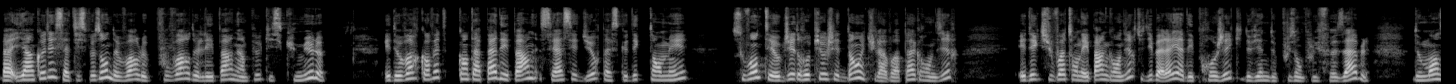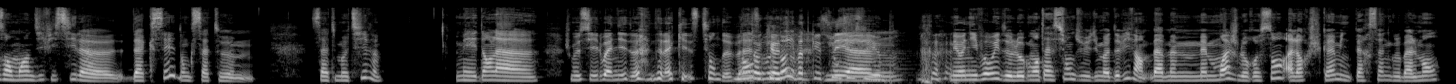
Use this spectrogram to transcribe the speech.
Bah, il y a un côté satisfaisant de voir le pouvoir de l'épargne un peu qui se cumule et de voir qu'en fait, quand t'as pas d'épargne, c'est assez dur parce que dès que t'en mets, souvent t'es obligé de repiocher dedans et tu la vois pas grandir. Et dès que tu vois ton épargne grandir, tu dis bah là il y a des projets qui deviennent de plus en plus faisables, de moins en moins difficiles euh, d'accès, donc ça te ça te motive. Mais dans la, je me suis éloignée de, de la question de base. Non, non, y a pas de question. Mais, euh, mais au niveau oui de l'augmentation du, du, mode de vie, enfin, bah, même, même moi je le ressens, alors que je suis quand même une personne globalement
